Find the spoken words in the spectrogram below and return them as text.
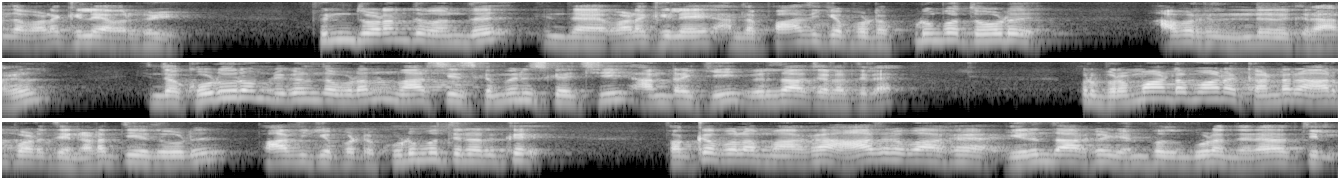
அந்த வழக்கிலே அவர்கள் பின்தொடர்ந்து வந்து இந்த வழக்கிலே அந்த பாதிக்கப்பட்ட குடும்பத்தோடு அவர்கள் நின்றிருக்கிறார்கள். இந்த கொடூரம் நிகழ்ந்தவுடன் மார்க்சிஸ்ட் கம்யூனிஸ்ட் கட்சி அன்றைக்கு விருதாச்சலத்தில் ஒரு பிரம்மாண்டமான கண்டன ஆர்ப்பாட்டத்தை நடத்தியதோடு பாதிக்கப்பட்ட குடும்பத்தினருக்கு பக்கபலமாக ஆதரவாக இருந்தார்கள் என்பதும் கூட அந்த நேரத்தில்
